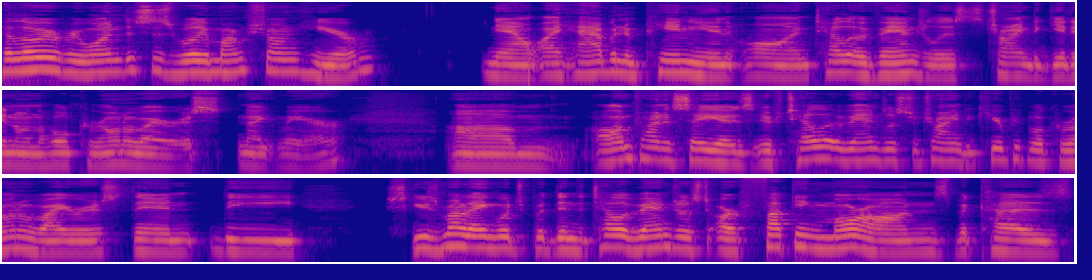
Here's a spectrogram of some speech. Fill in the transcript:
Hello, everyone. This is William Armstrong here. Now, I have an opinion on televangelists trying to get in on the whole coronavirus nightmare. Um, all I'm trying to say is if televangelists are trying to cure people of coronavirus, then the, excuse my language, but then the televangelists are fucking morons because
